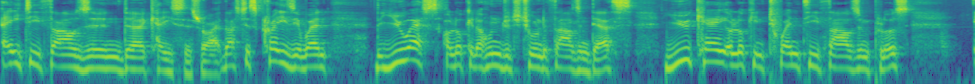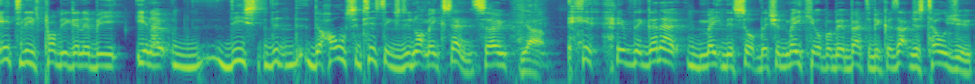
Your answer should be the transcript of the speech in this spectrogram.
80,000 uh, cases, right? That's just crazy when the US are looking at 100 to 200,000 deaths, UK are looking 20,000 plus. Italy's probably going to be, you know, these the, the whole statistics do not make sense. So, Yeah. if they're going to make this up, they should make it up a bit better because that just tells you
